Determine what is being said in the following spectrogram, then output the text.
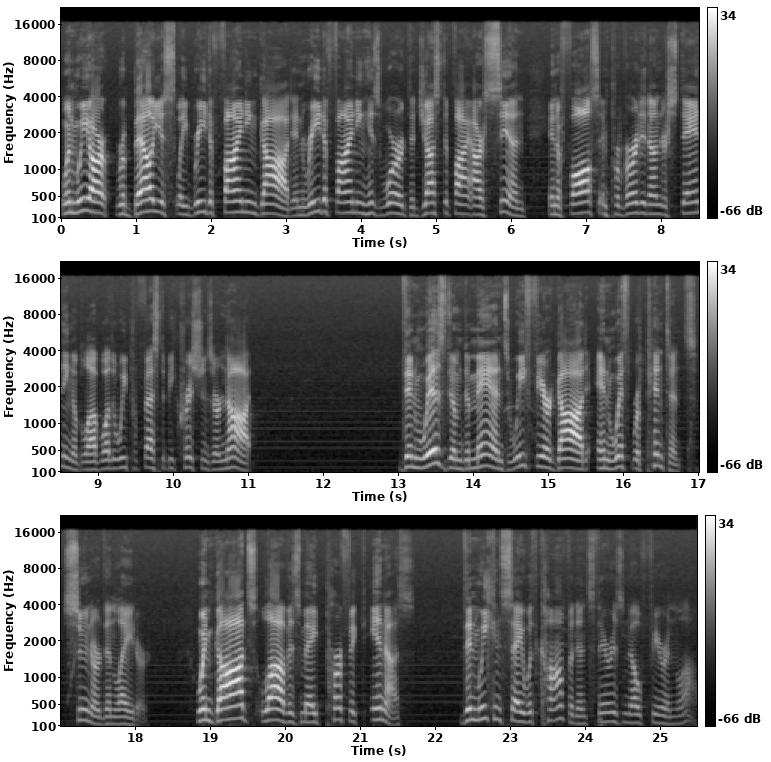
When we are rebelliously redefining God and redefining His Word to justify our sin in a false and perverted understanding of love, whether we profess to be Christians or not, then wisdom demands we fear God and with repentance sooner than later. When God's love is made perfect in us, then we can say with confidence, there is no fear in love.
